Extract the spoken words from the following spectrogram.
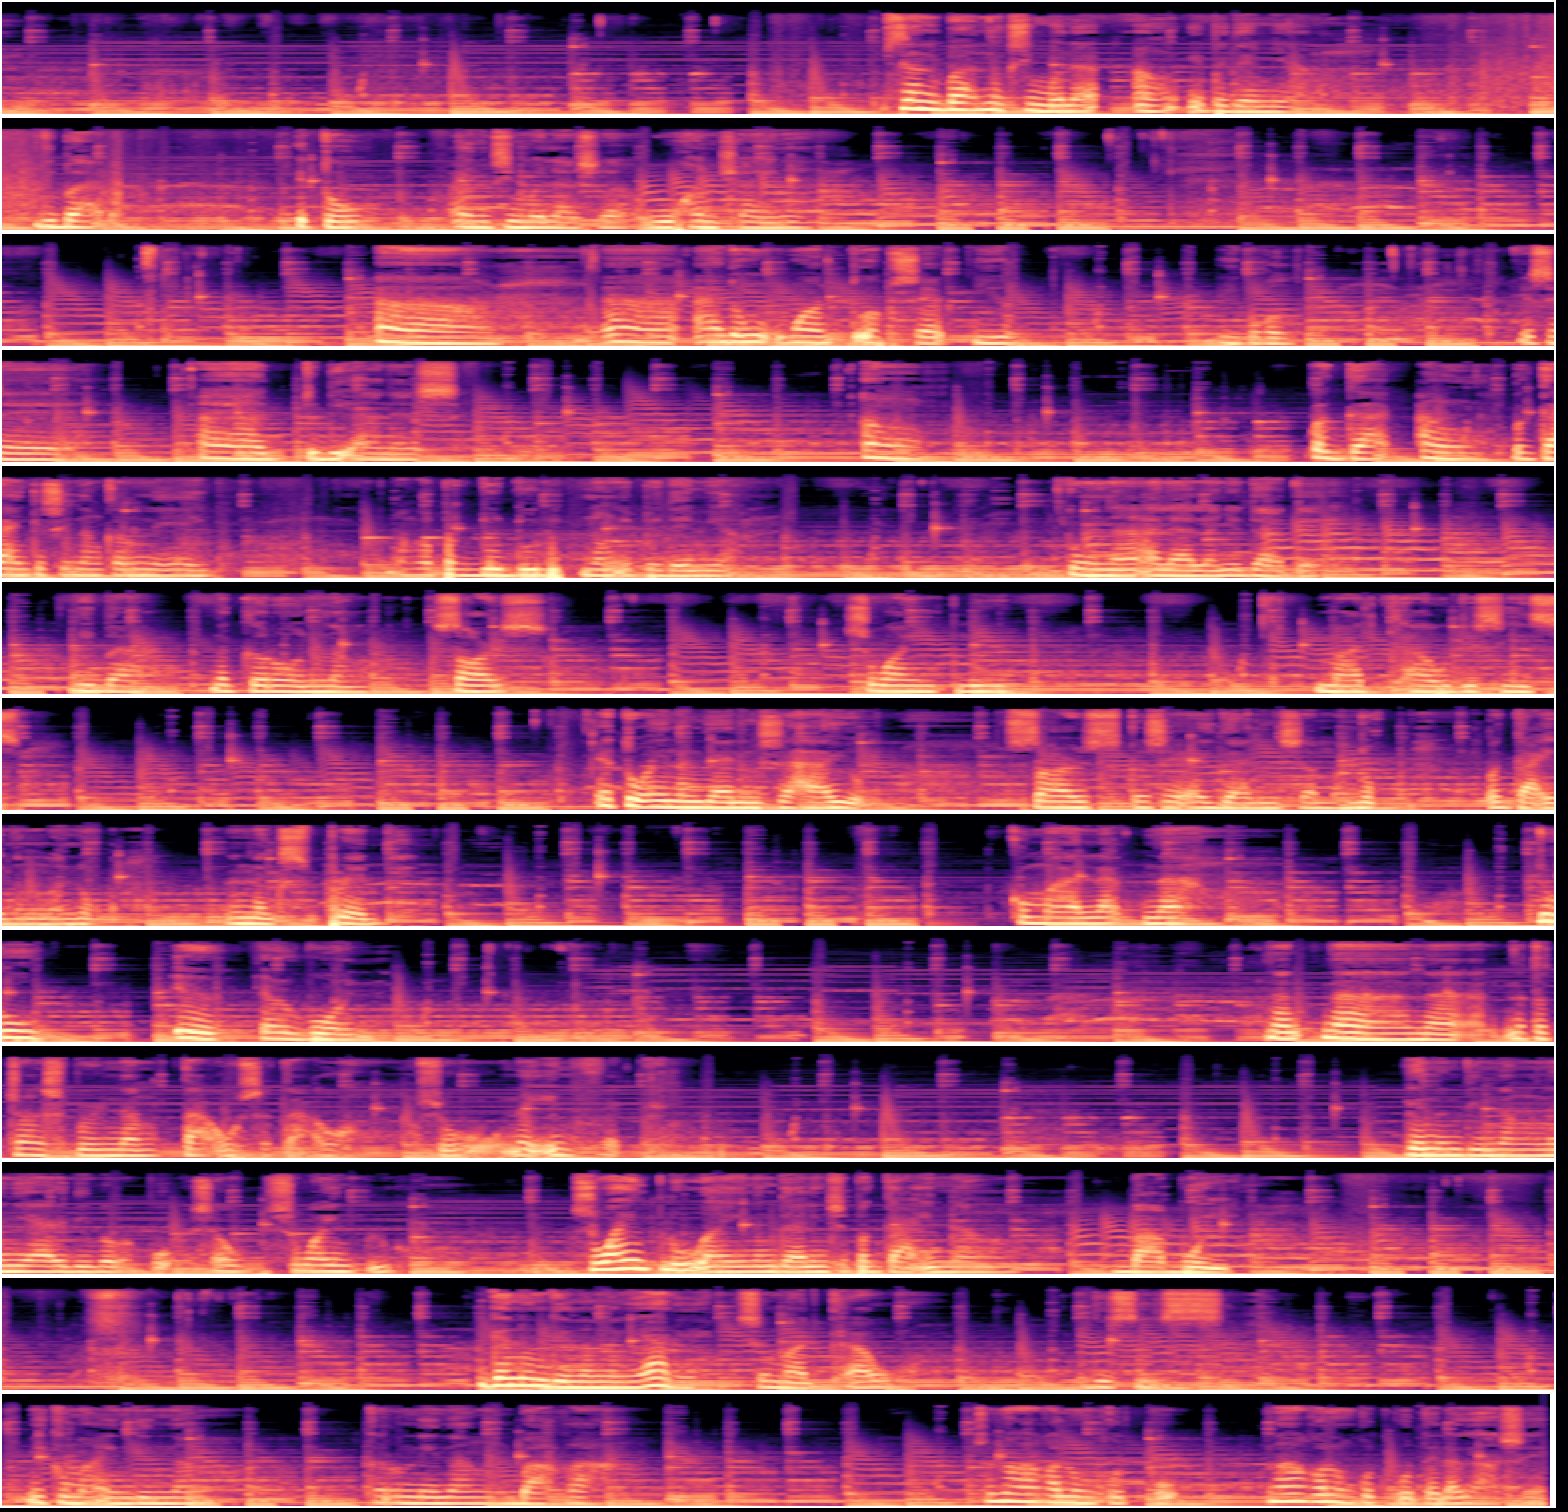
saan ba nagsimula ang epidemya di ba ito ay nagsimula sa Wuhan, China uh, uh, I don't want to upset you people. Kasi, I had to be honest. Ang pagka, ang pagkain kasi ng karne ay nakapagdudulot ng epidemya. Kung naaalala nyo dati, di ba, nagkaroon ng SARS, swine flu, mad cow disease. Ito ay nanggaling sa hayop SARS kasi ay galing sa manok, pagkain ng manok. na nag-spread. Kumalat na through air, airborne. Na, na, na, natatransfer ng tao sa tao. So, na-infect. Ganon din ang nangyari, di ba po, sa swine flu. Swine flu ay nanggaling sa pagkain ng baboy. Ganon din ang nangyari cow disease. May kumain din ng karne ng baka. So nakakalungkot po. Nakakalungkot po talaga kasi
